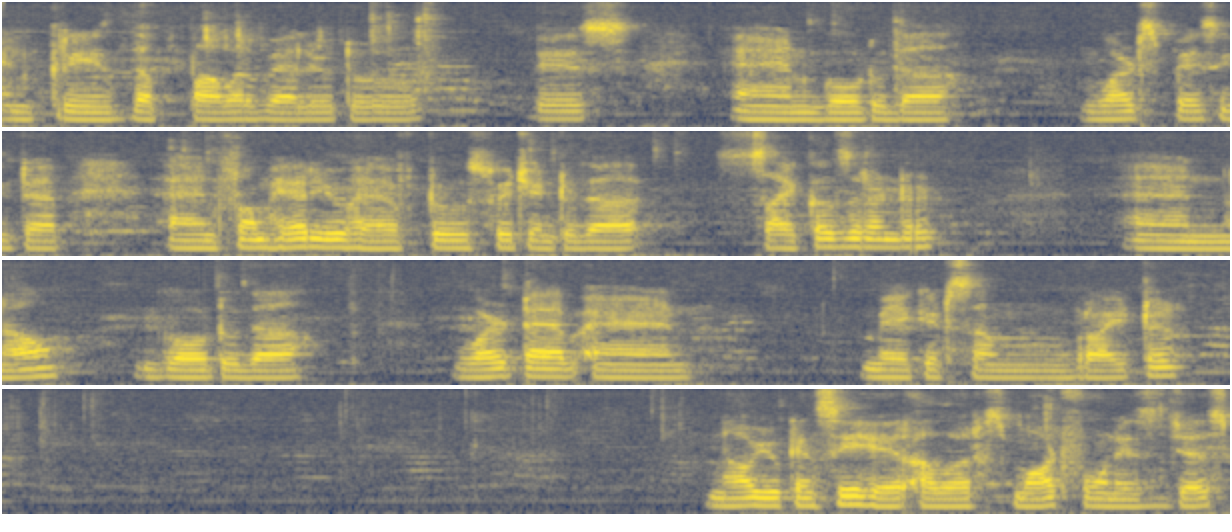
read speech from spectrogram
Increase the power value to this and go to the word spacing tab. And from here you have to switch into the cycles render. And now go to the world tab and make it some brighter now you can see here our smartphone is just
